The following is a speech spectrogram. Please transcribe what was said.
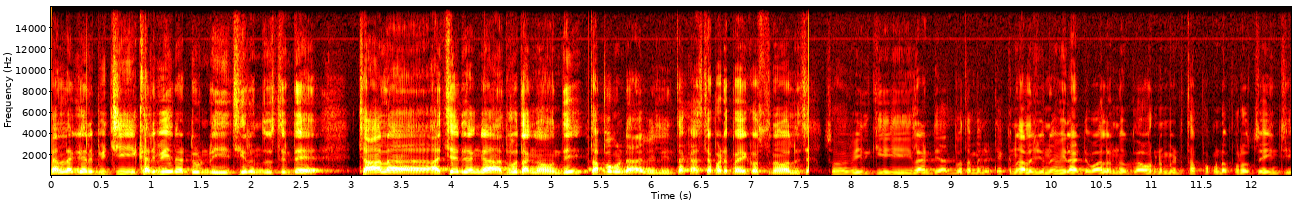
కళ్ళ కనిపించి కనిపించినట్టుండి ఈ చీరను చూస్తుంటే చాలా ఆశ్చర్యంగా అద్భుతంగా ఉంది. తప్పకుండా వీళ్ళు ఇంత కష్టపడి పైకి వస్తున్న వాళ్ళు సో వీరికి ఇలాంటి అద్భుతమైన టెక్నాలజీ ఉన్నవి ఇలాంటి వాళ్ళను గవర్నమెంట్ తప్పకుండా ప్రోత్సహించి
